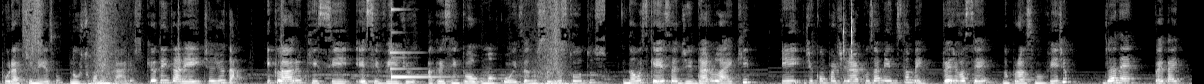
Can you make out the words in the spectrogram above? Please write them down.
por aqui mesmo, nos comentários, que eu tentarei te ajudar. E claro que se esse vídeo acrescentou alguma coisa nos seus estudos, não esqueça de dar o like e de compartilhar com os amigos também. Vejo você no próximo vídeo. Já né? Bye bye!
